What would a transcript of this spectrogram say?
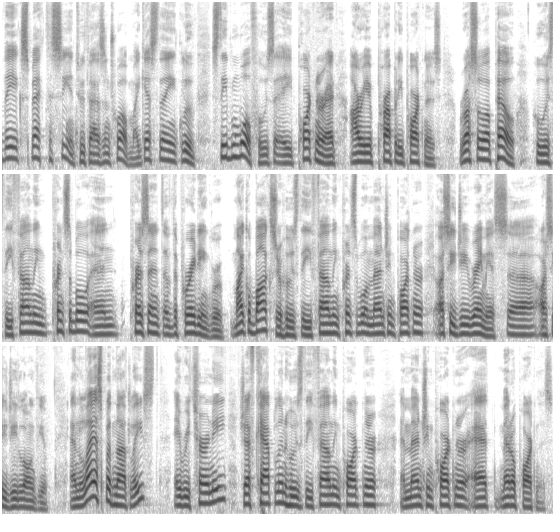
they expect to see in 2012. My guests they include Steven Wolf, who's a partner at Area Property Partners, Russell Appell, who is the founding principal and president of the Praedium Group. Michael Boxer, who's the founding principal and managing partner, RCG Ramius, uh, RCG Longview. And last but not least, a returnee, Jeff Kaplan, who's the founding partner and managing partner at Meadow Partners.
